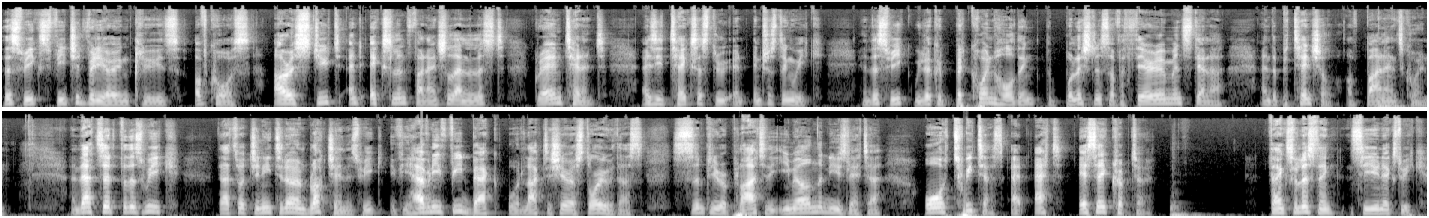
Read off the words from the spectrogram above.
This week's featured video includes, of course, our astute and excellent financial analyst, Graham Tennant, as he takes us through an interesting week. In this week, we look at Bitcoin holding, the bullishness of Ethereum and Stellar, and the potential of Binance Coin. And that's it for this week. That's what you need to know in blockchain this week. If you have any feedback or would like to share a story with us, simply reply to the email in the newsletter or tweet us at, at SACrypto. Thanks for listening. See you next week.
